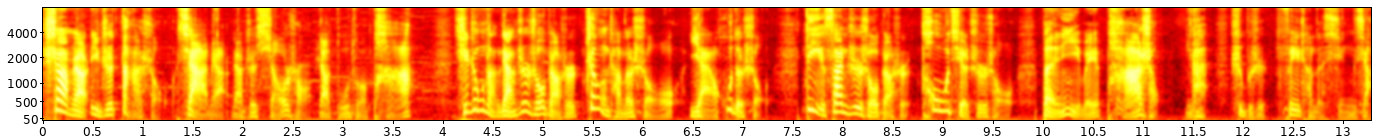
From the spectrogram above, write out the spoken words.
上面一只大手，下面两只小手，要读作“爬”。其中呢，两只手表示正常的手，掩护的手；第三只手表示偷窃之手，本意为扒手。你看是不是非常的形象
